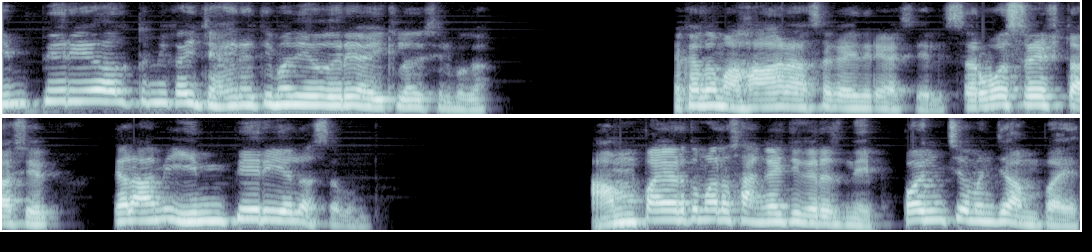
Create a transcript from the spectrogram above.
इम्पेरियल तुम्ही काही जाहिरातीमध्ये वगैरे ऐकलं असेल बघा. एखादा महान असं काहीतरी असेल सर्वश्रेष्ठ असेल त्याला आम्ही इम्पेरियल असं म्हणतो. अंपायर तुम्हाला सांगायची गरज नाही. पंच म्हणजे अंपायर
